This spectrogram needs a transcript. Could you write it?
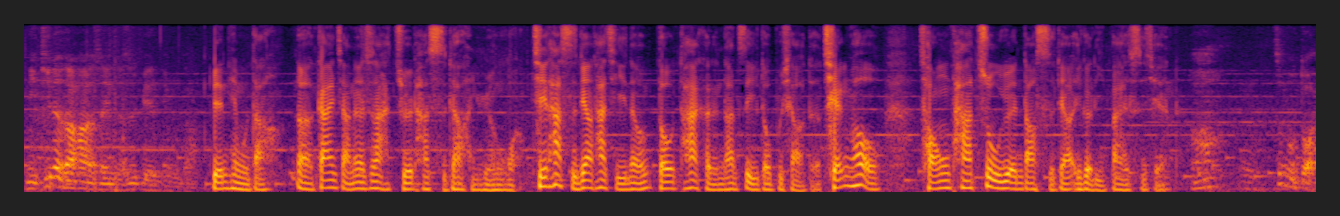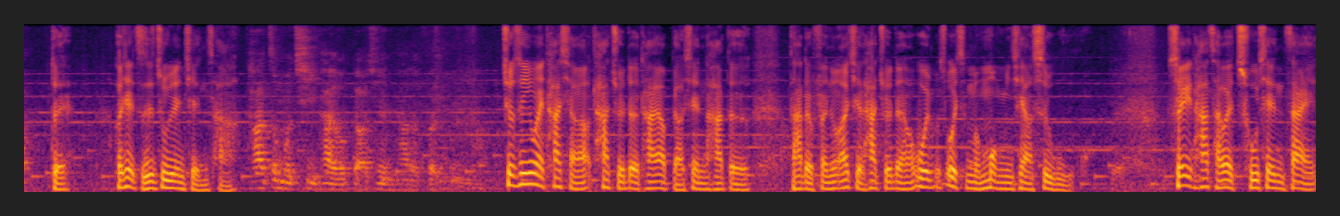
你听得到他的声音，可是别人听不到。别人听不到。呃，刚才讲那个是他觉得他死掉很冤枉。其实他死掉，他其实都都他可能他自己都不晓得。前后从他住院到死掉一个礼拜时间啊，这么短？对，而且只是住院检查。他这么气，他有表现他的愤怒吗？就是因为他想要，他觉得他要表现他的他的愤怒，而且他觉得为为什么莫名其妙是我，所以他才会出现在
